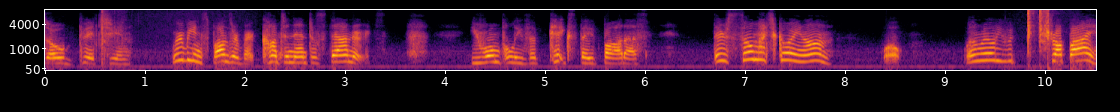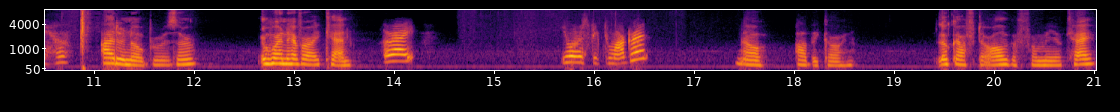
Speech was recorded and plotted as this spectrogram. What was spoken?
so bitchin'. We're being sponsored by Continental Standards. You won't believe the kicks they've bought us. There's so much going on. Well, when will you drop by, huh? I don't know, Bruiser. Whenever I can. All right. You want to speak to Margaret? No, I'll be going. Look after Olga for me, okay?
